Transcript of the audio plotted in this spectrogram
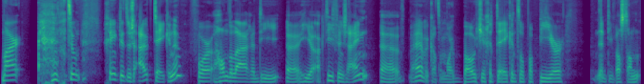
Maar toen ging ik dit dus uittekenen voor handelaren die uh, hier actief in zijn. Uh, ik had een mooi bootje getekend op papier. En die was dan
